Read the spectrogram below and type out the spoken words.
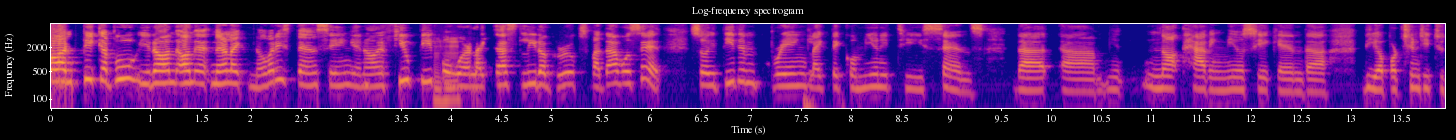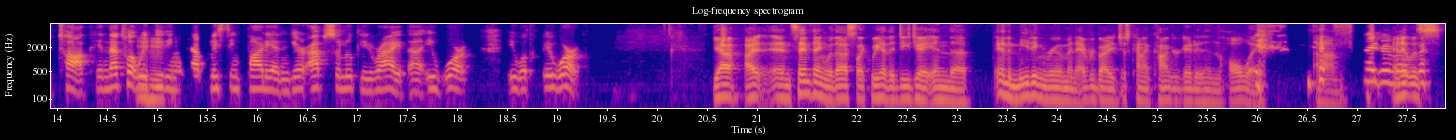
go and pick a boo, you know, on, on the, and they're like, nobody's dancing, you know, a few people Mhm. were like just little groups, but that was it. So it didn't bring like the community sense that um, not having music and uh, the opportunity to talk. And that's what we Mhm. did in Camp Listing Party. And you're absolutely right. Uh, it worked. It, wa- it worked. Yeah, I and same thing with us. Like we had the DJ in the in the meeting room, and everybody just kind of congregated in the hallway. Um, I remember. and it was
